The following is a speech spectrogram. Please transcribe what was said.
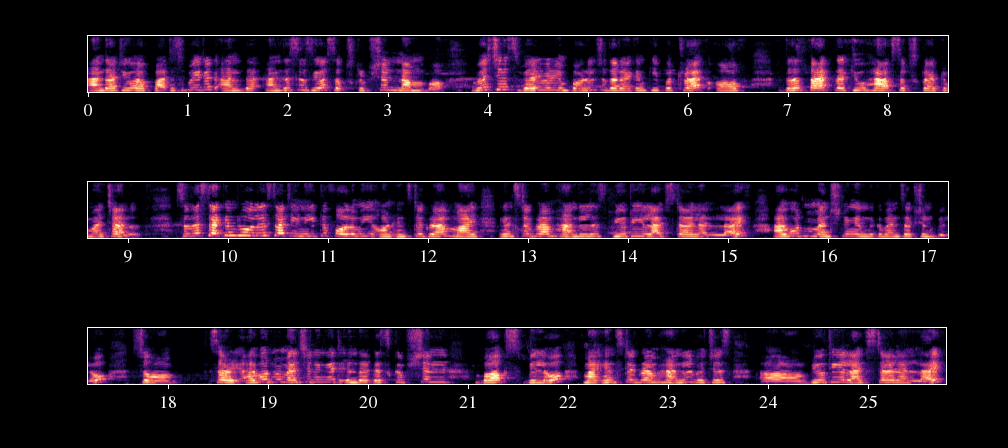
and that you have participated and the, and this is your subscription number which is very very important so that I can keep a track of the fact that you have subscribed to my channel. So the second rule is that you need to follow me on Instagram. My Instagram handle is beauty, lifestyle and life. I would be mentioning in the comment section below. So sorry i would be mentioning it in the description box below. My instagram handle which is uh, beauty lifestyle and life.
